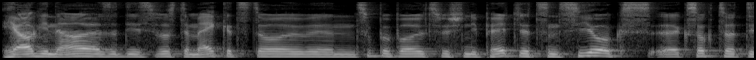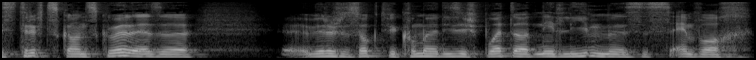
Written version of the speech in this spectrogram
Ja, genau. Also das, was der Mike jetzt da über den Super Bowl zwischen die Patriots und Seahawks äh, gesagt hat, das trifft's ganz gut. Also, äh, wie er schon sagt, wie kann man diese Sportart nicht lieben? Es ist einfach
